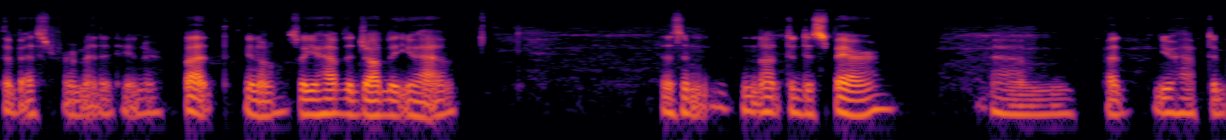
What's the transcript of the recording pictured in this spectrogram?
the best for a meditator. But, you know, so you have the job that you have. Doesn't, not to despair, um, but you have to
